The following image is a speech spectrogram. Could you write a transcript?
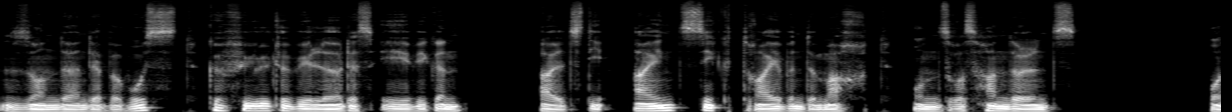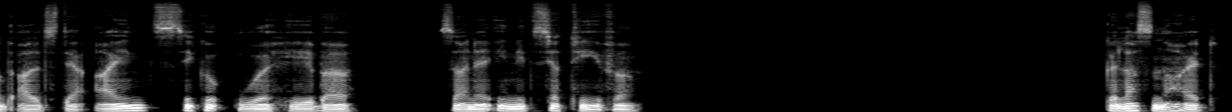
sondern der bewusst gefühlte Wille des Ewigen als die einzig treibende Macht unseres Handelns und als der einzige Urheber seine Initiative. Gelassenheit.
